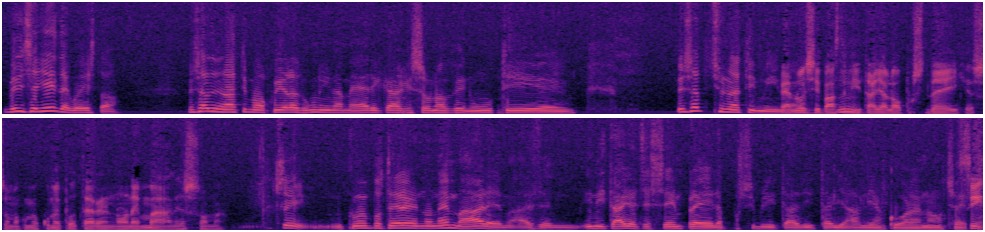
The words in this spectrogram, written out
vi dice niente questo? Pensate un attimo a quei raduni in America che sono avvenuti. eh. Pensateci un attimino. Beh, a noi si basta in Mm. Italia l'Opus Dei, che insomma come, come potere non è male, insomma. Sì, come potere non è male, ma in Italia c'è sempre la possibilità di tagliarli ancora, no? Cioè, Sì.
